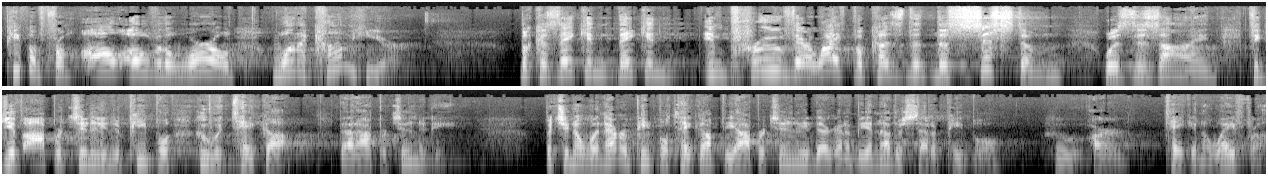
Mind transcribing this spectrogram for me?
people from all over the world want to come here because they can, they can improve their life because the, the system was designed to give opportunity to people who would take up that opportunity. But you know, whenever people take up the opportunity, there are going to be another set of people who are taken away from.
